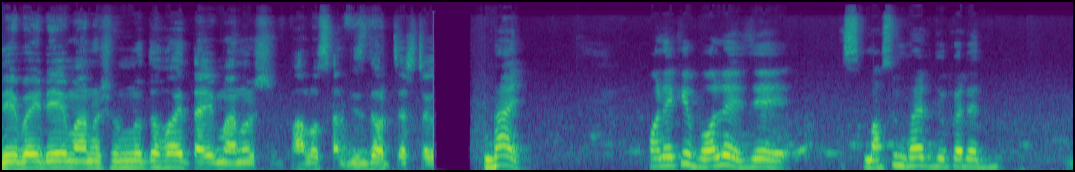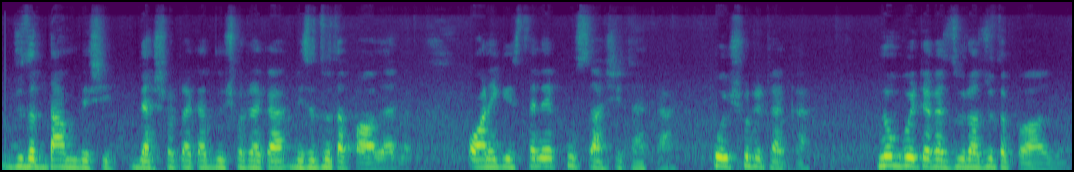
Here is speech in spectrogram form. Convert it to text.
ডে বাই ডে মানুষ উন্নত হয় তাই মানুষ ভালো সার্ভিস দেওয়ার চেষ্টা ভাই অনেকে বলে যে মাসুম ভাইয়ের দোকানে জুতার দাম বেশি দেড়শো টাকা দুশো টাকা নিচে জুতা পাওয়া যায় না। অনেক স্থানে পঁচাশি টাকা পঁয়ষট্টি টাকা নব্বই টাকা জোড়া জুতা পাওয়া যায়।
